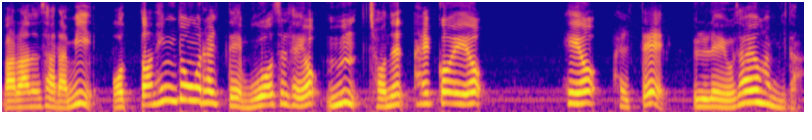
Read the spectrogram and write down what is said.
말하는 사람이 어떤 행동을 할 때 무엇을 해요? 음, 저는 할 거예요. 해요. 할 때 을래요 사용합니다.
